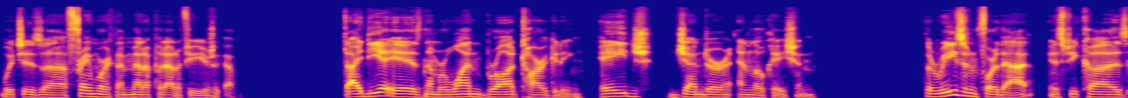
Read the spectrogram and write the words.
which is a framework that Meta put out a few years ago. The idea is number one, broad targeting, age, gender, and location. The reason for that is because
